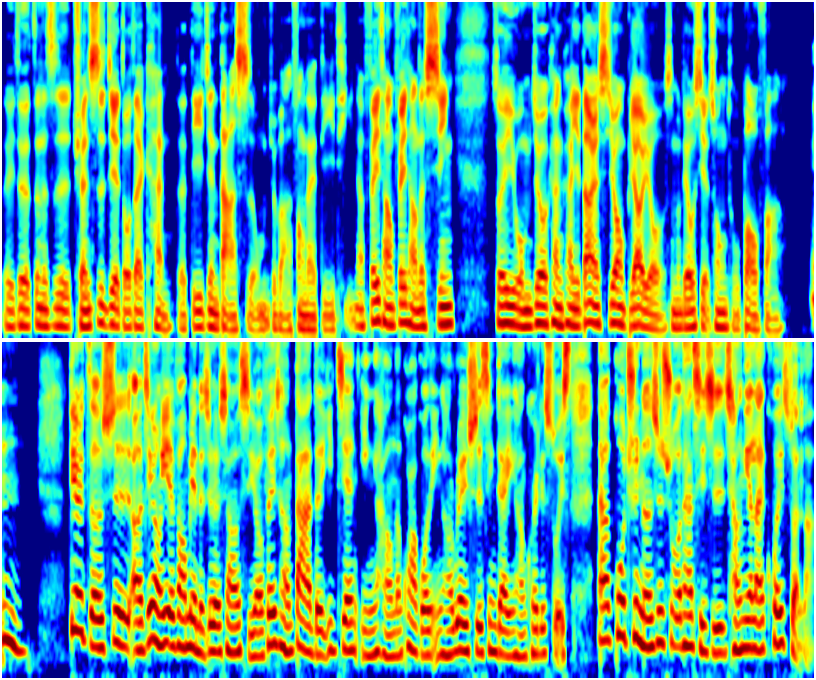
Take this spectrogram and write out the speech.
所以这个真的是全世界都在看的第一件大事，我们就把它放在第一题。那非常非常的新，所以我们就看看，也当然希望不要有什么流血冲突爆发。嗯，第二则是呃金融业方面的这个消息，有非常大的一间银行呢，跨国的银行瑞士信贷银行 Credit Suisse。那过去呢是说它其实常年来亏损啦，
